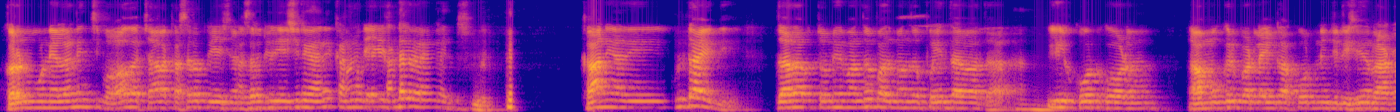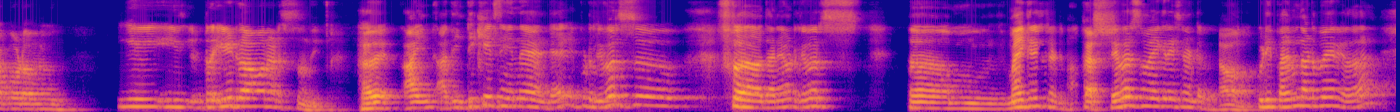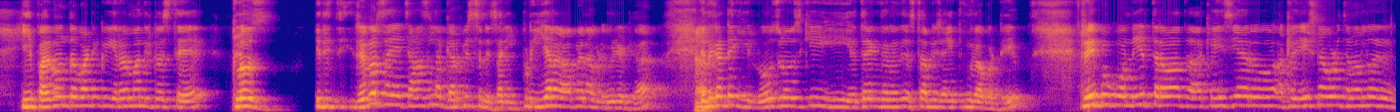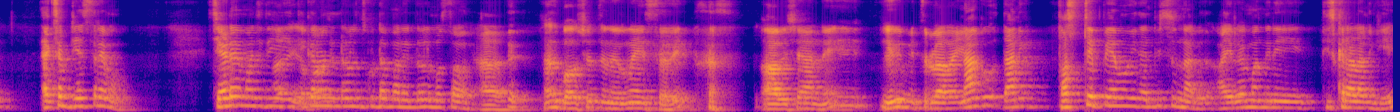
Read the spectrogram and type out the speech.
ఒక రెండు మూడు నెలల నుంచి బాగా చాలా కసరత్తు చేసిన అసలు చేసిన కానీ. కానీ అది ఉల్టా అయింది దాదాపు తొమ్మిది మందో పది మందో పోయిన తర్వాత వీళ్ళు కోర్టుకోవడం ఆ ముగ్గురి పట్ల ఇంకా కోర్టు నుంచి డిసిజన్ రాకపోవడం ఈ డ్రామా నడుస్తుంది. అదే అది ఇండికేట్స్ ఏంటంటే ఇప్పుడు రివర్స్ దాని ఏమంటారు రివర్స్ మైగ్రేషన్ అంటారు రివర్స్ మైగ్రేషన్ అంటారు ఇప్పుడు ఈ పది మంది అడిపోయారు కదా ఈ పది మందితో పాటు ఇంకో ఇరవై మంది ఇటు వస్తే క్లోజ్ ఇది రివర్స్ అయ్యే ఛాన్సులు నాకు కనిపిస్తున్నాయి సరే ఇప్పుడు ఇయ్యాలి కాకపోయినా ఇప్పుడు ఇమీడియట్గా ఎందుకంటే ఈ రోజు రోజుకి ఈ వ్యతిరేకత అనేది ఎస్టాబ్లిష్ అవుతుంది కాబట్టి. రేపు ఒక వన్ ఇయర్ తర్వాత కేసీఆర్ అట్లా చేసినా కూడా జనాలు యాక్సెప్ట్ చేస్తారేమో. చేయడమే మంచిది. ఇక్కడ ఎన్ని రోజులు ఉంచుకుంటాం మన ఎన్ని రోజులు వస్తాం అది భవిష్యత్తు నిర్ణయిస్తుంది. ఆ విషయాన్ని ఇది మిత్రులారా నాకు దానికి ఫస్ట్ స్టెప్ ఏమో ఇది అనిపిస్తుంది నాకు. ఆ ఇరవై మందిని తీసుకురావడానికి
